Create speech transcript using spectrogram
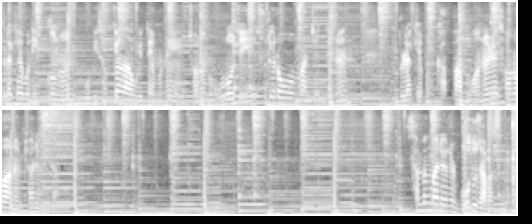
블랙헤븐 입구는 몹이 섞여 나오기 때문에 저는 오로지 수리로봇만 젠되는 블랙헤븐 갑판 1을 선호하는 편입니다. 300마리를 모두 잡았습니다.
